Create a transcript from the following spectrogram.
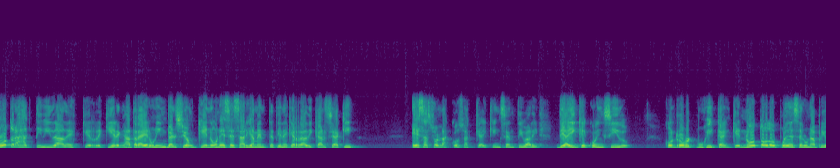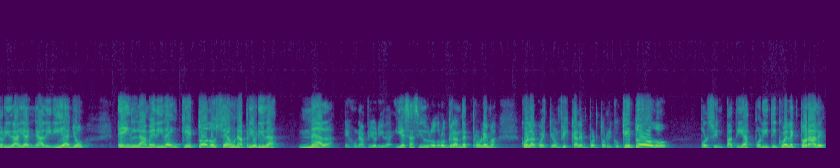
otras actividades que requieren atraer una inversión que no necesariamente tiene que radicarse aquí, esas son las cosas que hay que incentivar y de ahí que coincido con Robert Mujica en que no todo puede ser una prioridad y añadiría yo, en la medida en que todo sea una prioridad, nada es una prioridad. Y ese ha sido uno de los grandes problemas con la cuestión fiscal en Puerto Rico, que todo, por simpatías político-electorales,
